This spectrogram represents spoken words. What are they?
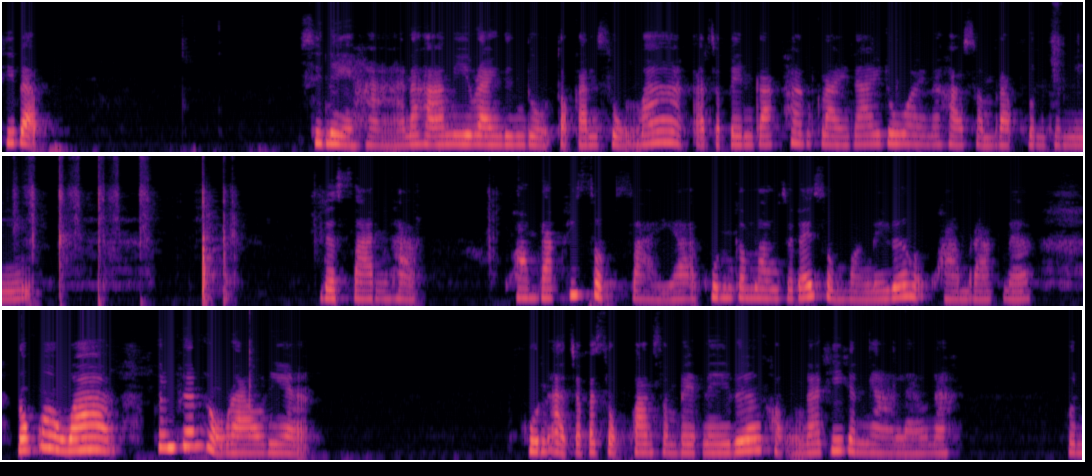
ที่แบบ เสน่หานะคะ มีแรงดึงดูดต่อกันสูงมาก อาจจะเป็นรักทางไกลได้ด้วยนะคะสำหรับคนคนนี้ The Sun ค่ะ ความรักที่สดใสอะคุณกำลังจะได้สมหวังในเรื่องของความรักนะนกมองว่าเพื่อนๆของเราเนี่ย คุณอาจจะประสบความสำเร็จในเรื่องของหน้าที่การงานแล้วนะ ผล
